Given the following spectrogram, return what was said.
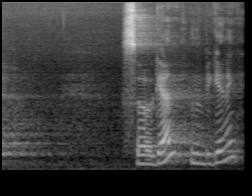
So again, in the beginning.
